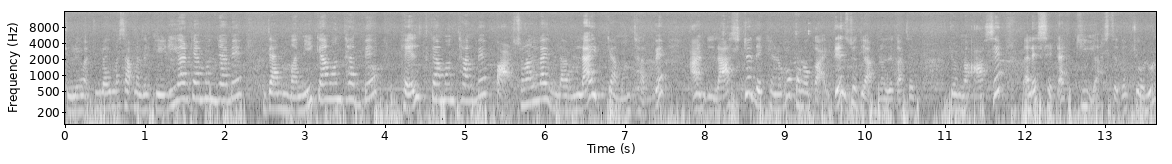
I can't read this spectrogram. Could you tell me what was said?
জুলাই মাস জুলাই মাসে আপনাদের কেরিয়ার কেমন যাবে দেন মানি কেমন থাকবে হেলথ কেমন থাকবে পার্সোনাল লাইফ লাভ লাইফ কেমন থাকবে অ্যান্ড লাস্টে দেখে নেব কোনো গাইডেন্স যদি আপনাদের কাছে জন্য আসে, তাহলে সেটা কি আসছে। তো চলুন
